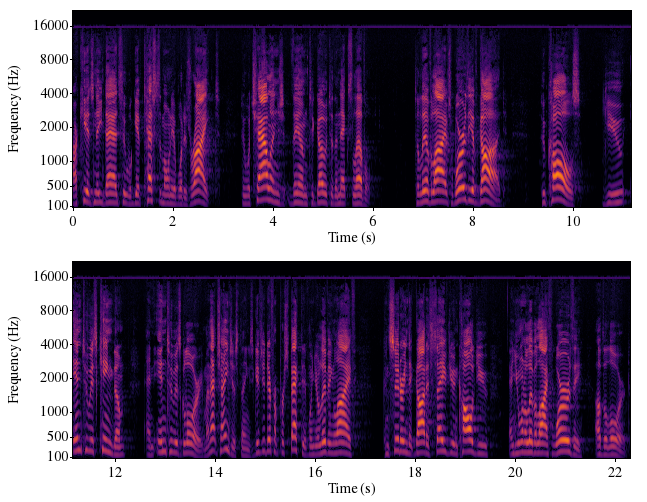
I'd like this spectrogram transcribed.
Our kids need dads who will give testimony of what is right who will challenge them to go to the next level, to live lives worthy of God, who calls you into his kingdom and into his glory. Man, that changes things. It gives you a different perspective when you're living life considering that God has saved you and called you and you want to live a life worthy of the Lord.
